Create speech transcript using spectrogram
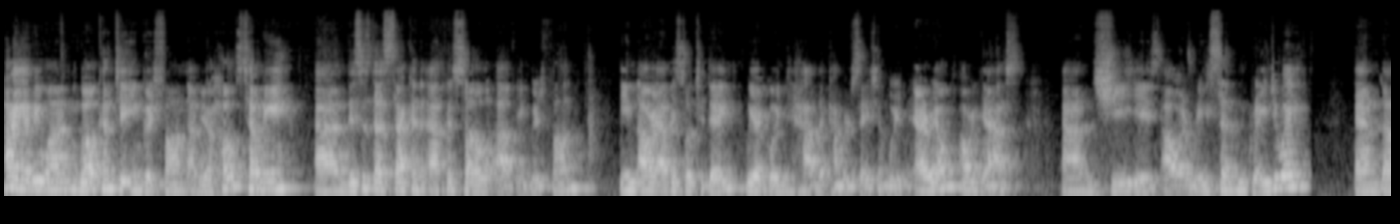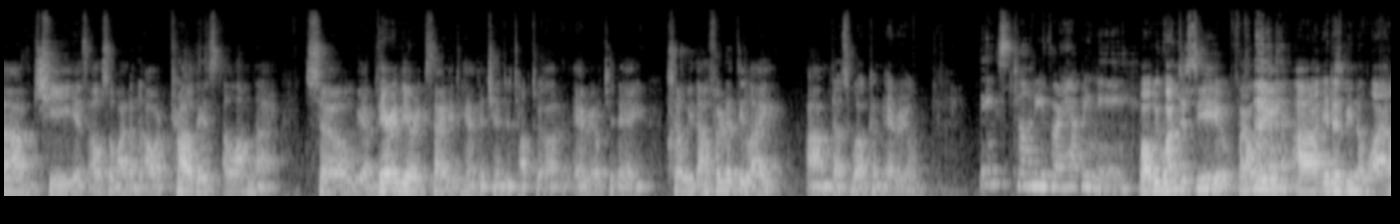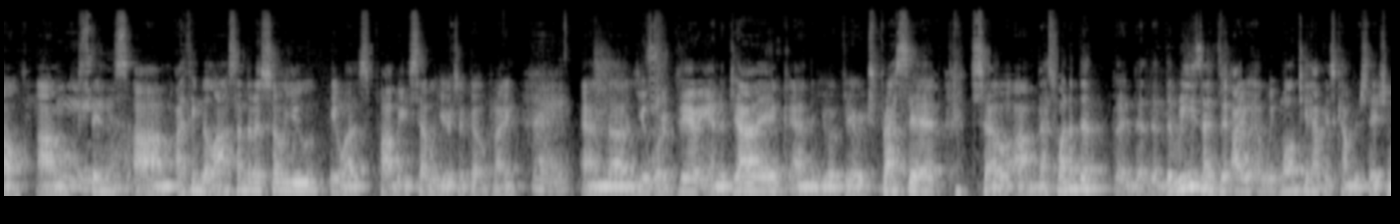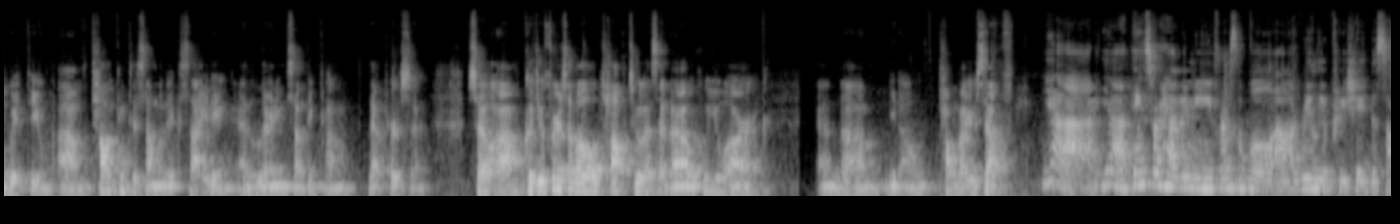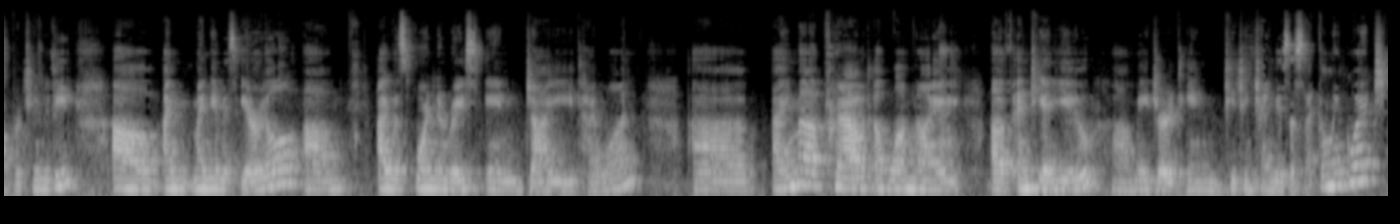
Hi everyone, welcome to English Fun. I'm your host Tony, and this is the second episode of English Fun. In our episode today, we are going to have the conversation with Ariel, our guest, and she is our recent graduate, and um, she is also one of our proudest alumni. So we are very, very excited to have the chance to talk to uh, Ariel today. So without further delay, um, let's welcome Ariel. Thanks, Tony, for having me. Well, we want to see you. Finally, uh, it has been a while um, Hey, since yeah. um, I think the last time that I saw you, it was probably several years ago, right? Right. And uh, you were very energetic and you were very expressive. So um, that's one of the the, the, the reasons that I we want to have this conversation with you, um, talking to someone exciting and learning something from that person. So um, could you first of all talk to us about who you are, and um, you know talk about yourself? Yeah, yeah. Thanks for having me. First of all, I uh, really appreciate this opportunity. Um, I'm, my name is Ariel. Um, I was born and raised in Chiayi, Taiwan. Uh, I'm a proud alumni of NTNU, uh, majored in teaching Chinese as a second language.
